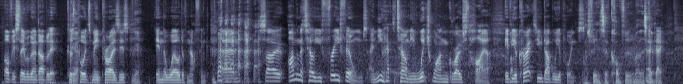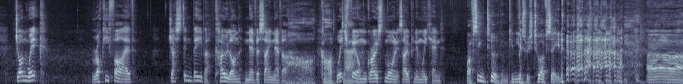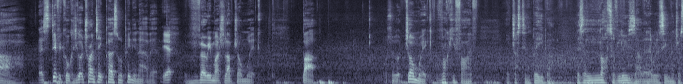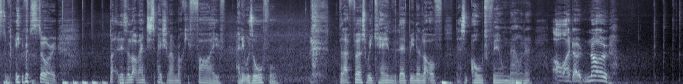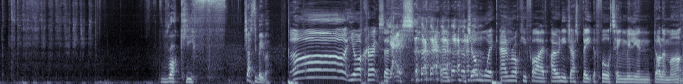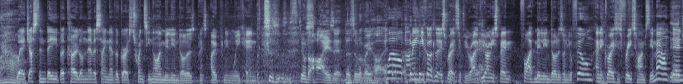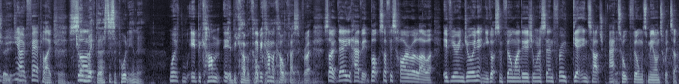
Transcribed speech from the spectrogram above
obviously, we're going to double it because Yeah. points mean prizes. Yeah. In the world of nothing. Um, so I'm going to tell you three films, and you have to tell me which one grossed higher. If you're correct, you double your points. I was feeling so confident about this game. Okay. John Wick, Rocky Five, Justin Bieber, colon, Never Say Never. Oh, God. Which damn. film grossed more in its opening weekend? Well, I've seen two of them. Can you guess which two I've seen? Ah, it's difficult because you've got to try and take personal opinion out of it. Yep. Very much love John Wick, but so we've got John Wick, Rocky Five, or Justin Bieber. There's a lot of losers out there that would have seen the Justin Bieber story, but there's a lot of anticipation around Rocky Five, and it was awful. but that first weekend, there've been a lot of. That's an old film now, isn't it? Oh, I don't know. Rocky. F- Justin Bieber. Oh, you are correct, sir. Yes. Um, John Wick and Rocky Five only just beat the fourteen million dollar mark, Wow. where Justin Bieber colon Never Say Never grossed twenty nine million dollars on its opening weekend. Still not high, is it? That's still not very high. Well, I mean, you got to look at this relatively, right? If you only spent five million dollars on your film and it grosses three times the amount, Yeah, then true, you true. know, fair play. John So- Wick, though, that's disappointing, isn't it? Well, it, it become it, It become a cult It become a classic, cult yeah, classic, yeah, right? So there you have it. Box office higher or lower. If you're enjoying it and you have got some film ideas you want to send through, get in touch at Talk Filmy to me on Twitter.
